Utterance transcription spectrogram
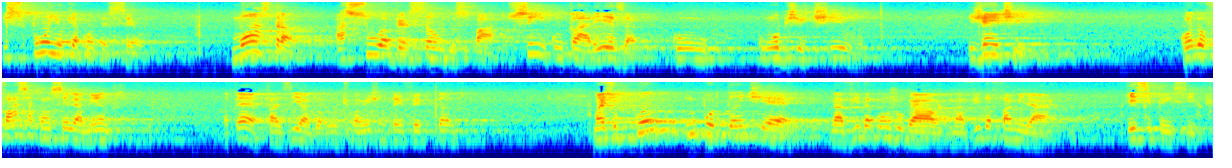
Expõe o que aconteceu. Mostra a sua versão dos fatos, sim, com clareza, com, com objetivo. E, gente, quando eu faço aconselhamento, até fazia, ultimamente não tenho feito tanto, mas o quão importante é na vida conjugal, na vida familiar, esse princípio,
